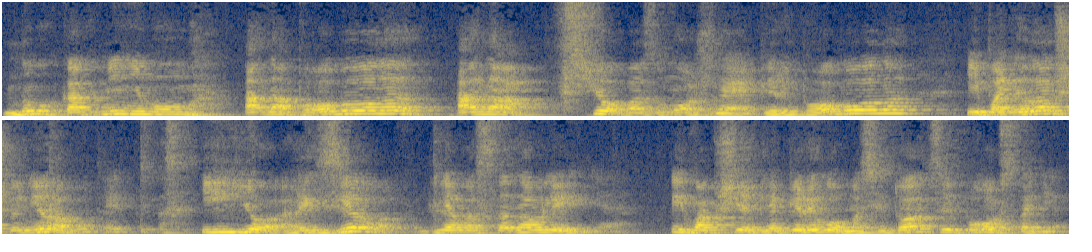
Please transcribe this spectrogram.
ну, как минимум, она пробовала, она все возможное перепробовала и поняла, что не работает. Ее резервов для восстановления и вообще для перелома ситуации просто нет.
